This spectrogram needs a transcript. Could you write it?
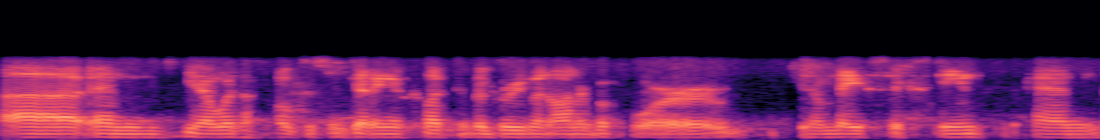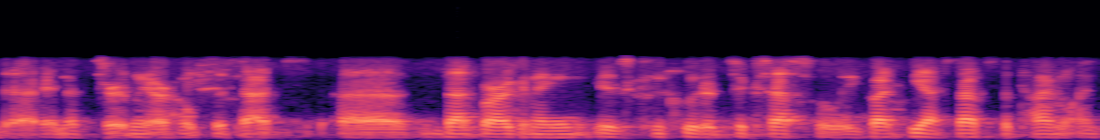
uh, and you know with a focus of getting a collective agreement on or before you know May 16th, and uh, and it's certainly our hope that that's, uh, that bargaining is concluded successfully. But yes, that's the timeline.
